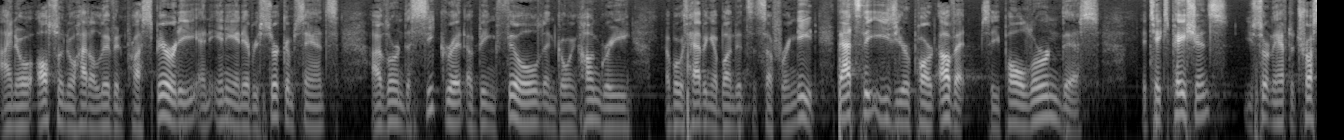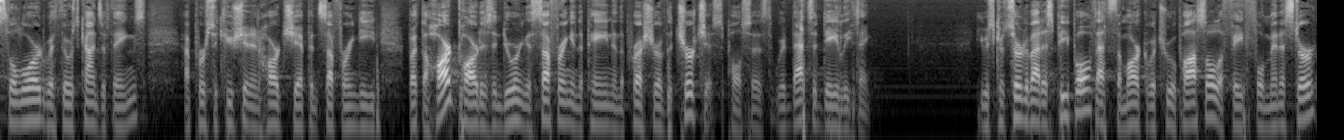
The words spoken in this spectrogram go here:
I know, also know how to live in prosperity and any and every circumstance. I've learned the secret of being filled and going hungry, of both having abundance and suffering need. That's the easier part of it. See, Paul learned this. It takes patience. You certainly have to trust the Lord with those kinds of things persecution and hardship and suffering need. But the hard part is enduring the suffering and the pain and the pressure of the churches, Paul says. That's a daily thing. He was concerned about his people. That's the mark of a true apostle, a faithful minister.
